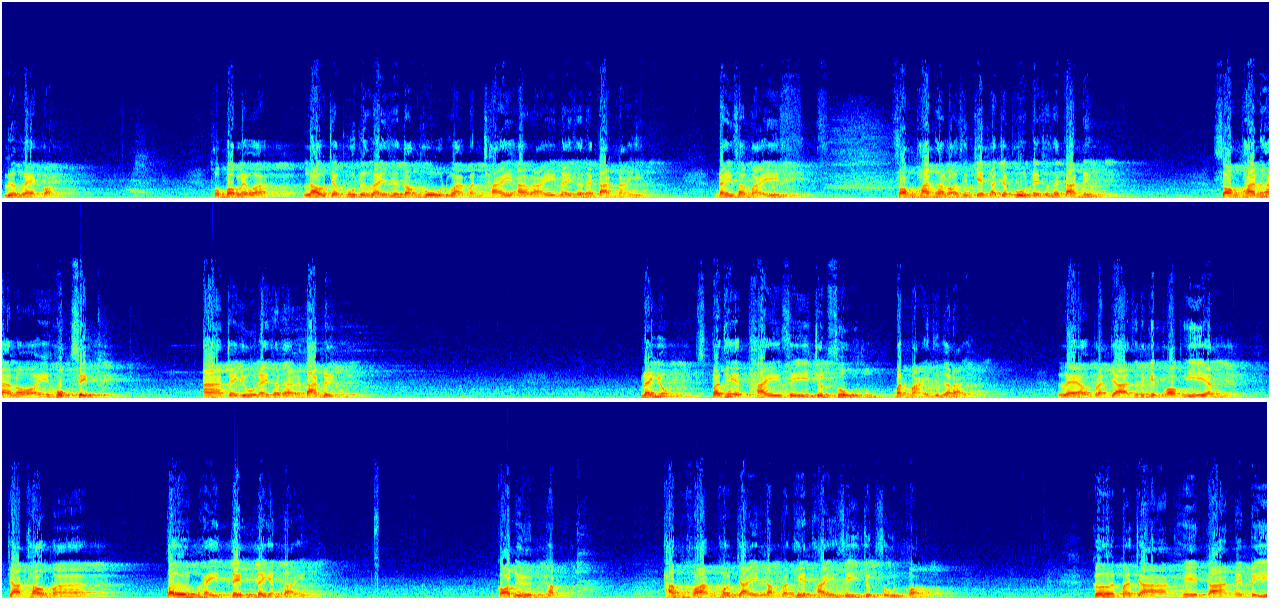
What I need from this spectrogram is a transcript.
เรื่องแรกก่อน ผมบอกแล้วว่า เราจะพูดเรื่องอะไรจะต้องพูดว่ามันใช้อะไรในสถานการณ์ไหน ในสมัย 2517 อาจจะพูดในสถานการณ์หนึ่ง 2560 อาจจะอยู่ในสถานการณ์หนึ่ง ในยุคประเทศไทย 4.0 มันหมายถึงอะไร แล้วปรัชญาเศรษฐกิจพอเพียง จะเข้ามาเติมให้เต็มได้อย่างไร ก่อนอื่นครับทำความเข้าใจกับประเทศไทย 4.0 ก่อน เกิดมาจากเหตุการณ์ในปี 2554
